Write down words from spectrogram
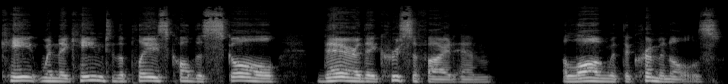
came, when they came to the place called the skull, there they crucified him, along with the criminals,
